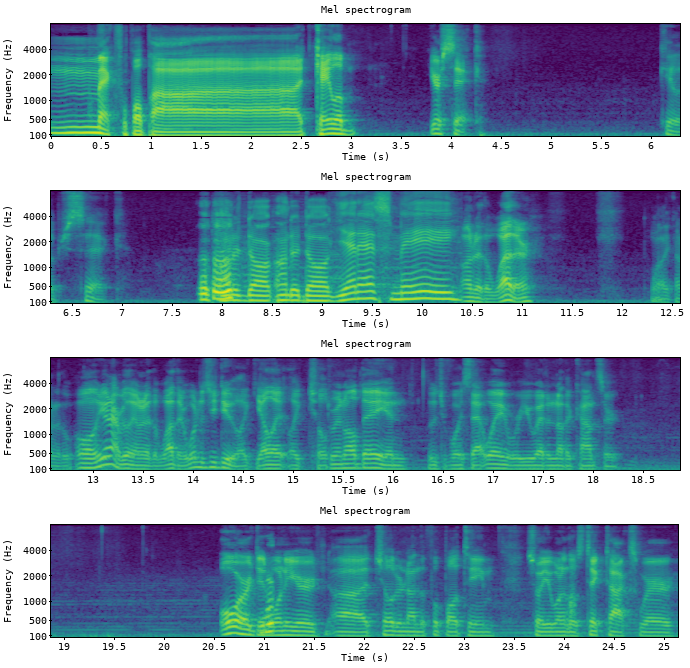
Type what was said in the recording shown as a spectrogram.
Mac Football Pod. Caleb, you're sick. Caleb, you're sick. Underdog, underdog. Yeah, that's me. Under the weather. Well, like under the well, you're not really under the weather. What did you do? Like yell at like children all day and lose your voice that way? Or were you at another concert? Or did one of your uh, children on the football team show you one of those TikToks where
